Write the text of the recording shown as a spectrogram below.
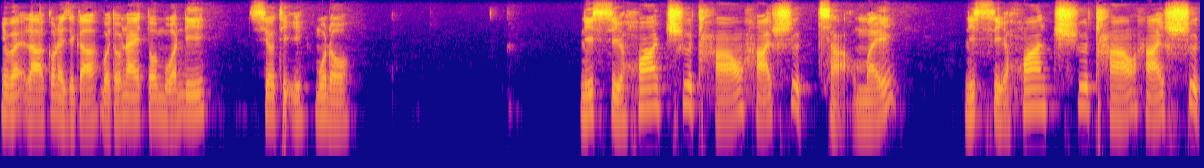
Như vậy là câu này dịch là buổi tối nay tôi muốn đi siêu thị mua đồ. 你喜欢吃桃还是草莓？你喜欢吃桃还是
